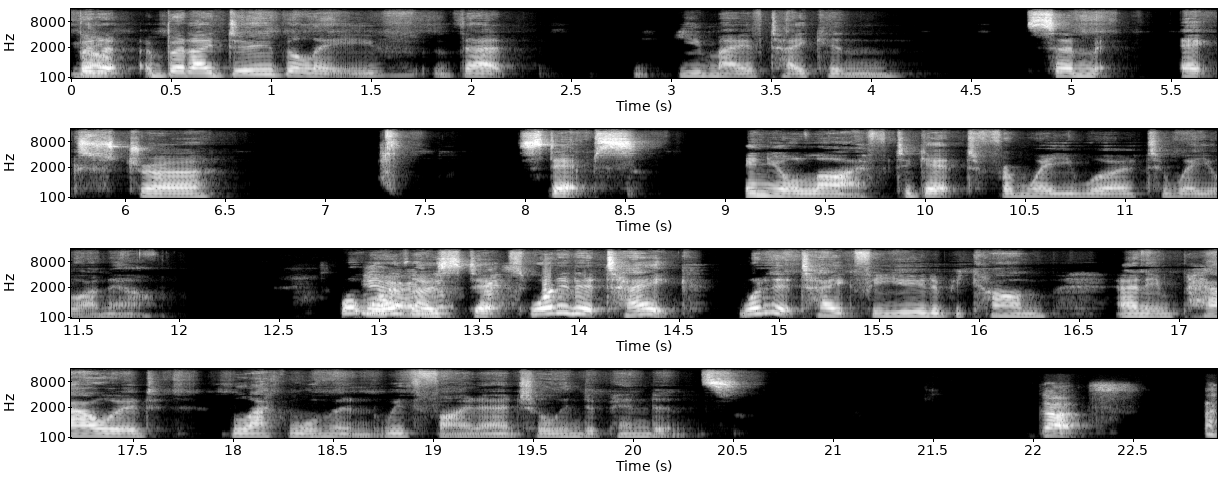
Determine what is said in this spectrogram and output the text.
But, no. but I do believe that you may have taken some extra steps in your life to get from where you were to where you are now? What yeah, were those steps? What did it take? What did it take for you to become an empowered black woman with financial independence? Guts.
